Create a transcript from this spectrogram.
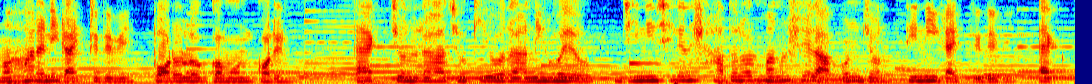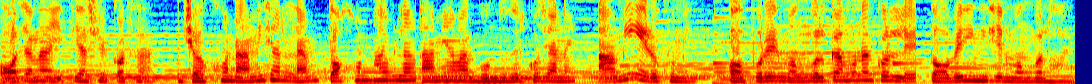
মহারানী গায়ত্রী দেবী পরলোক গমন করেন। একজন রাজকীয় রানী হয়েও যিনি ছিলেন সাধারণ মানুষের আপনজন তিনি গায়ত্রী দেবী। এক অজানা ইতিহাসের কথা, যখন আমি জানলাম, তখন ভাবলাম, আমি আমার বন্ধুদেরকেও জানাই। আমি এরকমই, অপরের মঙ্গল কামনা করলে তবেই নিজের মঙ্গল হয়।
